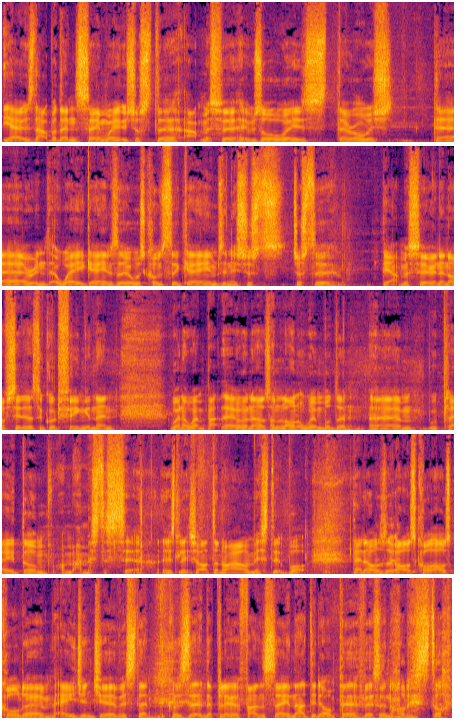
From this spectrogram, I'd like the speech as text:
yeah, it was that, but then the same way, it was just the atmosphere. It was always they're always there, and away games they always come to the games, and it's just just to the atmosphere, and then obviously there was a good thing. And then when I went back there when I was on loan at Wimbledon, um, we played them. I, I missed a sitter. It's literally I don't know how I missed it, but then I was I was called I was called um, Agent Jervis then because the, the Plymouth fans saying that I did it on purpose and all this stuff.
